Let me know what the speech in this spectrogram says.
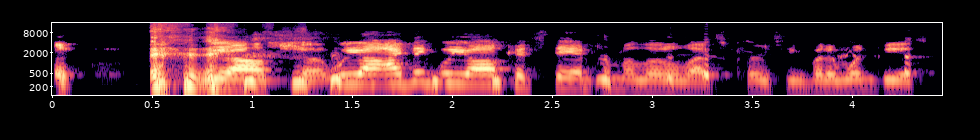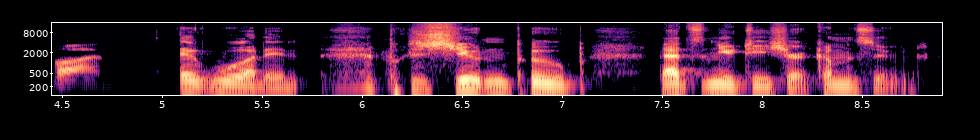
right. We all should. We all. I think we all could stand from a little less cursing, but it wouldn't be as fun. It wouldn't. But shooting poop, that's a new t-shirt coming soon.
